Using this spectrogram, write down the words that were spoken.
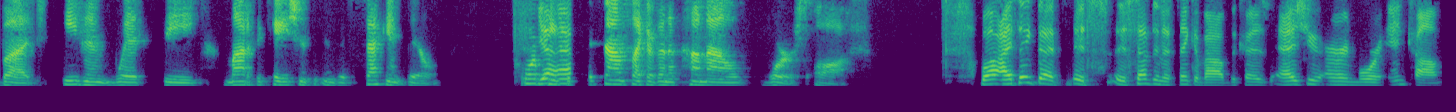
but even with the modifications in the second bill, poor yeah, people, it sounds like are going to come out worse off. Well, I think that it's, it's something to think about because as you earn more income,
